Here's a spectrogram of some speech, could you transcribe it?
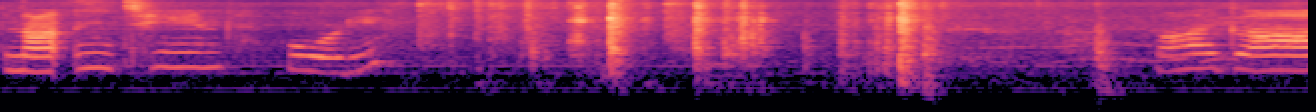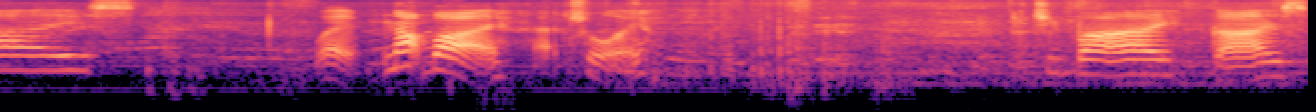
1940. Bye, guys. Wait, not bye actually. Bye, guys.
